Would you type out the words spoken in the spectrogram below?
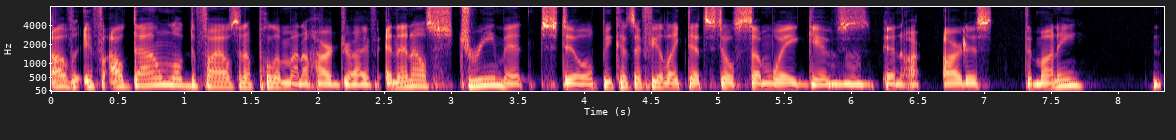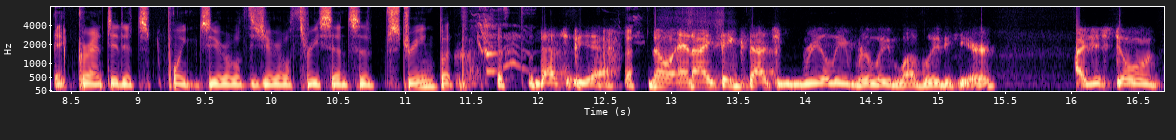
I'll, if I'll download the files and I'll pull them on a hard drive, and then I'll stream it still because I feel like that still some way gives Mm-hmm. an ar- artist the money. It- granted, it's point zero zero three cents a stream, but That's yeah. No, and I think that's really really lovely to hear. I just don't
